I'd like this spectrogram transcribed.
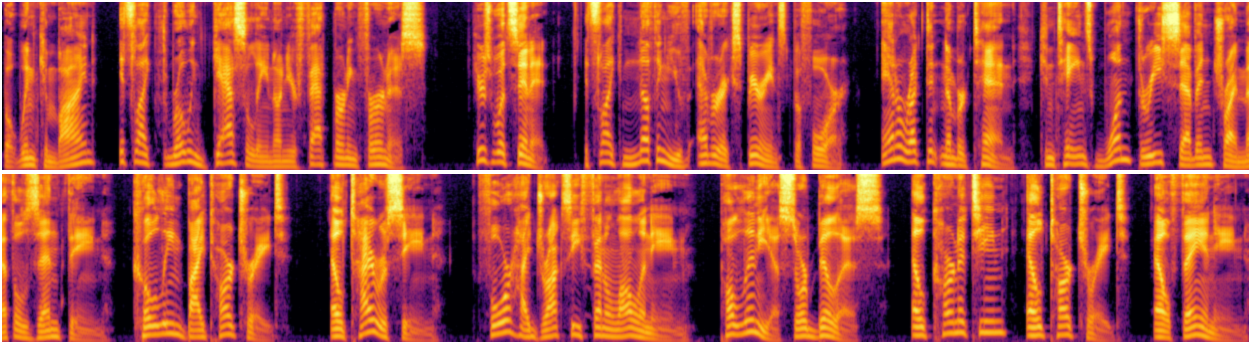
but when combined, it's like throwing gasoline on your fat burning furnace. Here's what's in it it's like nothing you've ever experienced before. Anorectant number 10 contains 137 trimethylxanthine, choline bitartrate, L-tyrosine, 4-hydroxyphenylalanine, Paullinia sorbilis, L-carnitine L-tartrate, L-theanine,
